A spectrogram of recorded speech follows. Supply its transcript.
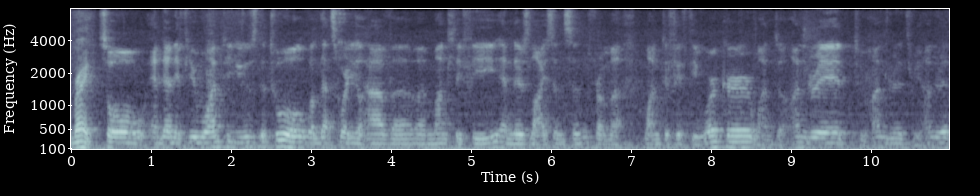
Right. So, and then if you want to use the tool, well, that's where you'll have a, a monthly fee, and there's licensing from uh, 1 to 50 worker, 1 to 100, 200, 300.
